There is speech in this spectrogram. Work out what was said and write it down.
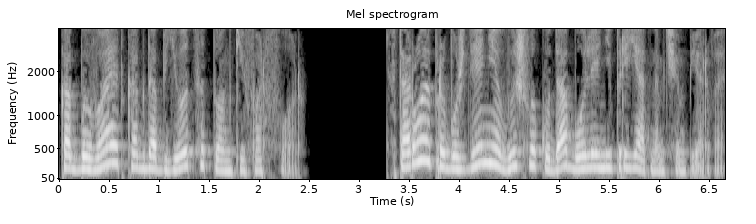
как бывает, когда бьется тонкий фарфор. Второе пробуждение вышло куда более неприятным, чем первое.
